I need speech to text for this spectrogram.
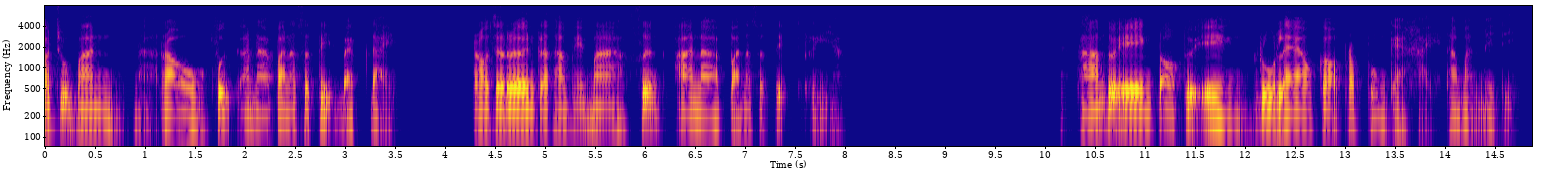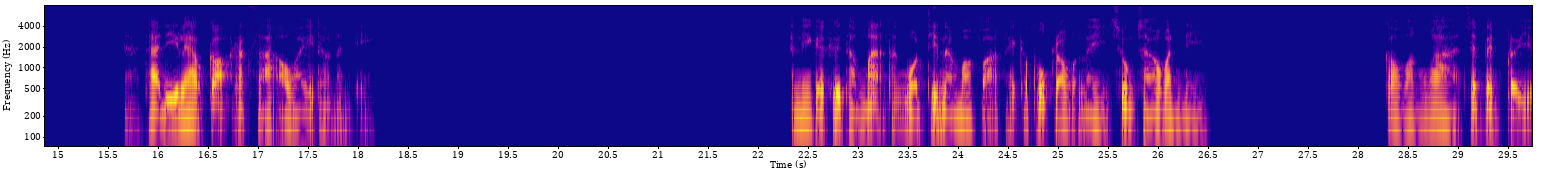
ปัจจุบันเราฝึกอนาปานสติแบบใด เราจเจริญกระทำให้มาก ซึ่งอานาปานสติหรือยังถามตัวเองตอบตัวเอง รู้แล้วก็ปรับปรุงแก้ไขถ้ามันไม่ดีนะถ้าดีแล้วก็รักษาเอาไว้เท่านั้นเอง อันนี้ก็คือธรรมะทั้งหมดที่นำมาฝากให้กับพวกเราในช่วงเช้าวันนี้ ก็หวังว่าจะเป็นประโย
